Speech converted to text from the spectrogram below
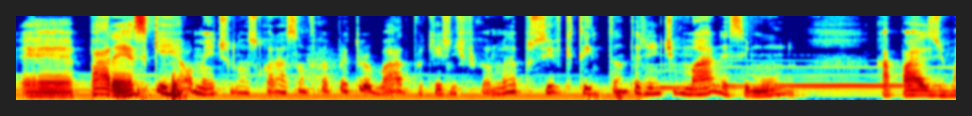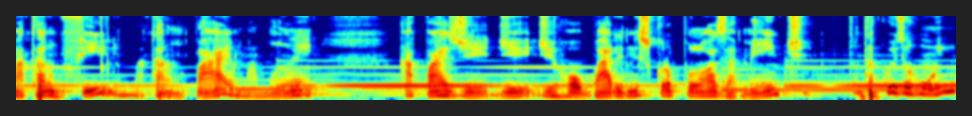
é, parece que realmente o nosso coração fica perturbado, porque a gente fica, não é possível que tem tanta gente má nesse mundo, capaz de matar um filho, matar um pai, uma mãe, capaz de, de, de roubar inescrupulosamente, tanta coisa ruim.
